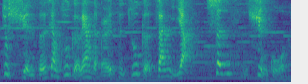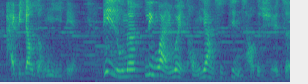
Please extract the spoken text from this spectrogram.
就选择像诸葛亮的儿子诸葛瞻一样生死殉国，还比较容易一点。譬如呢，另外一位同样是晋朝的学者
